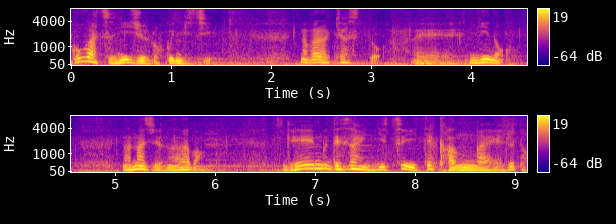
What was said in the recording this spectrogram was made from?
5月26日。ながらキャスト、えー、2の77番。ゲームデザインについて考えると。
